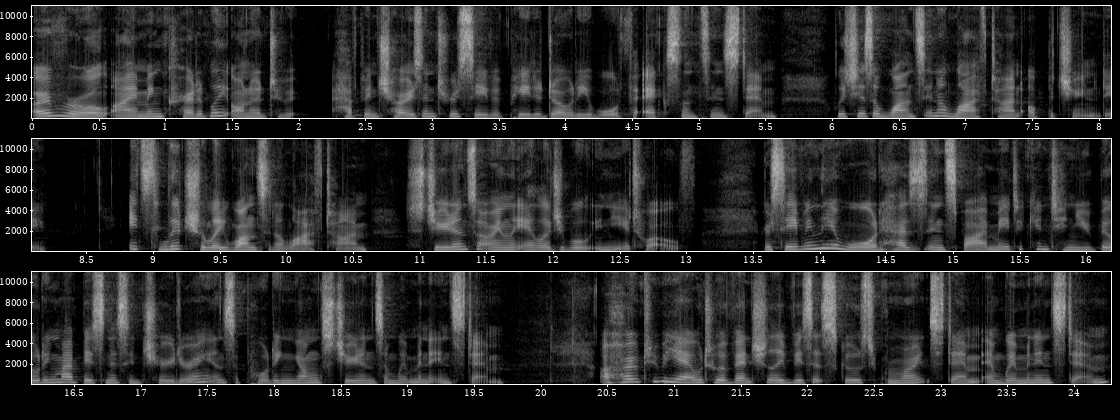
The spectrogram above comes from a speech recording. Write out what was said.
Overall, I am incredibly honoured to have been chosen to receive a Peter Doherty Award for Excellence in STEM, which is a once in a lifetime opportunity. It's literally once in a lifetime. Students are only eligible in Year 12. Receiving the award has inspired me to continue building my business in tutoring and supporting young students and women in STEM. I hope to be able to eventually visit schools to promote STEM and women in STEM,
